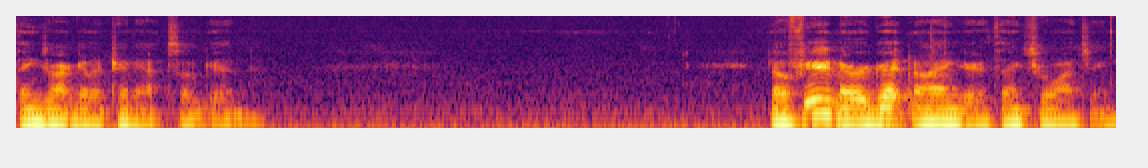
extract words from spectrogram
things aren't going to turn out so good. No fear, no regret, no anger. Thanks for watching.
